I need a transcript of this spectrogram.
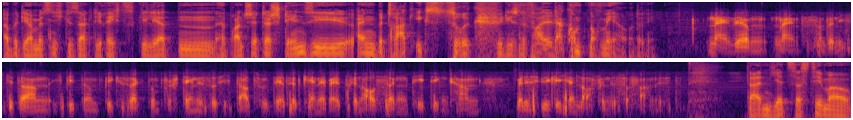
Aber die haben jetzt nicht gesagt, die Rechtsgelehrten, Herr Brandstätter, stellen Sie einen Betrag X zurück für diesen Fall, da kommt noch mehr, oder wie? Nein, wir haben, nein, das haben wir nicht getan. Ich bitte, wie gesagt, um Verständnis, dass ich dazu derzeit keine weiteren Aussagen tätigen kann, weil es wirklich ein laufendes Verfahren ist. Dann jetzt das Thema,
